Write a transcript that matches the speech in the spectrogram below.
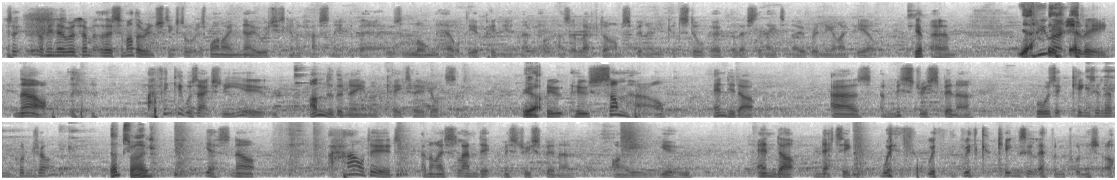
So, I mean, there was some, there's some other interesting stories. One I know, which is going to fascinate the bear, who's long held the opinion that as a left arm spinner, he could still go for less than eight and over in the IPL. Yep. Um, Yeah. you actually now, I think it was actually you under the name of Cato Johnson, Yeah. who who somehow ended up as a mystery spinner. Or was it Kings Eleven Punjab? That's right. Yes. Now, how did an Icelandic mystery spinner, i.e., you, end up netting with with with Kings Eleven Punjab?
